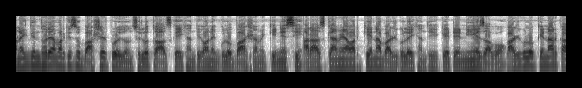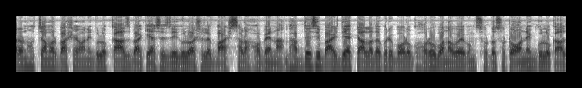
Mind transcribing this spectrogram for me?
অনেকদিন ধরে আমার কিছু বাঁশের প্রয়োজন ছিল, তো আজকে এখান থেকে অনেকগুলো বাঁশ আমি কিনেছি। আর আজকে আমি আমার কেনা বাঁশগুলো এখান থেকে কেটে নিয়ে যাব। বাঁশগুলো কেনার কারণ হচ্ছে আমার বাসায় অনেকগুলো কাজ বাকি আছে, যেগুলো আসলে বাঁশ ছাড়া হবে না। ভাবতেছি বাঁশ দিয়ে একটা আলাদা করে বড় ঘরও বানাবো এবং ছোট ছোট অনেকগুলো কাজ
